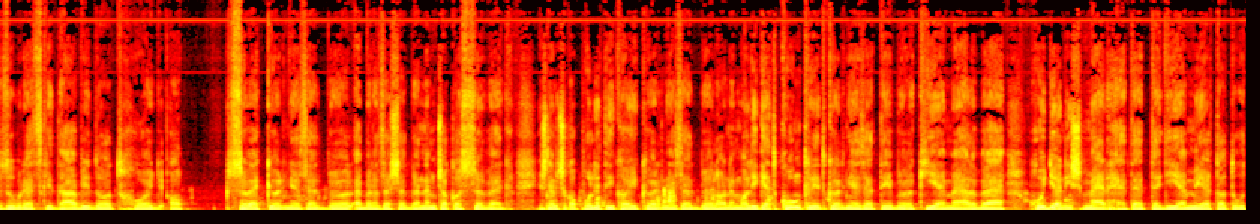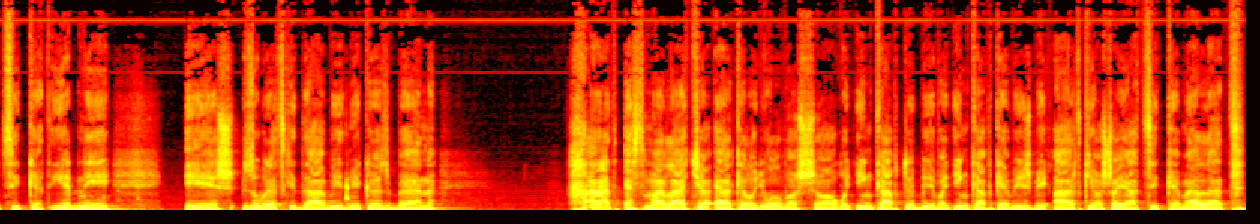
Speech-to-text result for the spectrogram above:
Zubrecki Dávidot, hogy a szövegkörnyezetből, ebben az esetben nem csak a szöveg, és nem csak a politikai környezetből, hanem a liget konkrét környezetéből kiemelve, hogyan is merhetett egy ilyen méltató cikket írni, és Zubrecki Dávid miközben Hát ezt már látja, el kell, hogy olvassa, hogy inkább többé vagy inkább kevésbé állt ki a saját cikke mellett,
